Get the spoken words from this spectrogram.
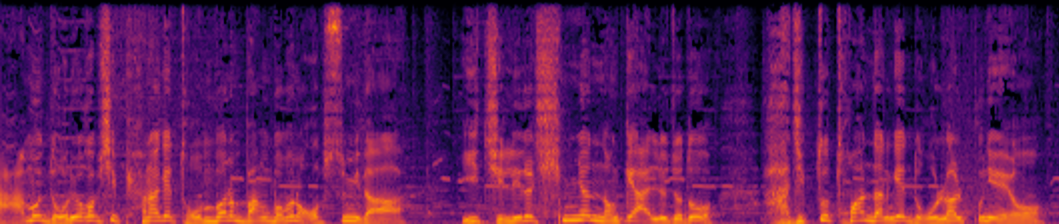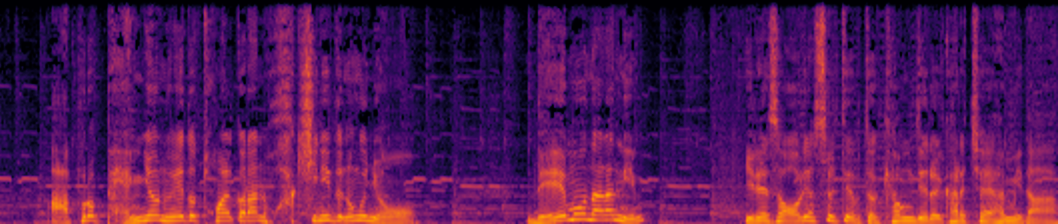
아무 노력 없이 편하게 돈 버는 방법은 없습니다. 이 진리를 10년 넘게 알려줘도 아직도 통한다는 게 놀라울 뿐이에요. 앞으로 100년 후에도 통할 거란 확신이 드는군요. 네모나라님, 이래서 어렸을 때부터 경제를 가르쳐야 합니다.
